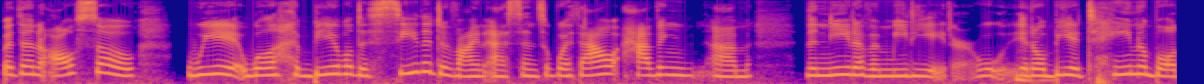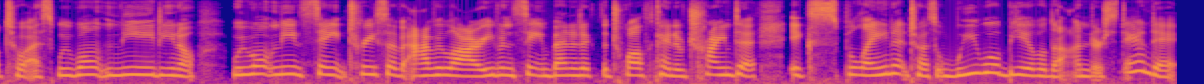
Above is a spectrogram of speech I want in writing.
But then also, we will be able to see the divine essence without having um, the need of a mediator. It'll be attainable to us. We won't need, you know, we won't need Saint Teresa of Avila or even Saint Benedict the Twelfth kind of trying to explain it to us. We will be able to understand it.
